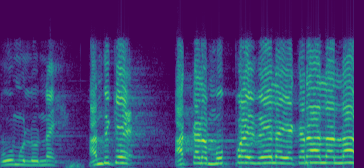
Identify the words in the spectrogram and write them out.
భూములు ఉన్నాయి. అందుకే అక్కడ ముప్పై వేల ఎకరాలల్లా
